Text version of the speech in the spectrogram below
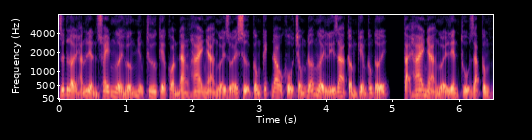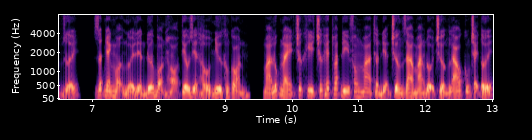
dứt lời hắn liền xoay người hướng những thứ kia còn đang hai nhà người dưới sự công kích đau khổ chống đỡ người lý ra cầm kiếm công tới. Tại hai nhà người liên thủ giáp công dưới, rất nhanh mọi người liền đưa bọn họ tiêu diệt hầu như không còn. Mà lúc này trước khi trước hết thoát đi phong ma thần điện trương ra mang đội trưởng lão cũng chạy tới.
